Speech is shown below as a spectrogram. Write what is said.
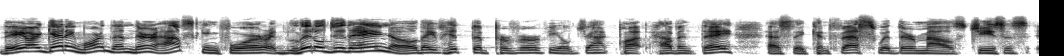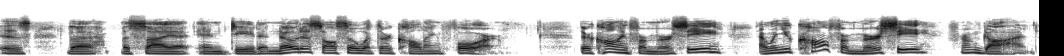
they are getting more than they're asking for. Little do they know they've hit the proverbial jackpot, haven't they? As they confess with their mouths, Jesus is the Messiah indeed. And notice also what they're calling for. They're calling for mercy and when you call for mercy from God,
